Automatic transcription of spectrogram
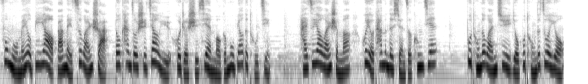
父母没有必要把每次玩耍都看作是教育或者实现某个目标的途径。孩子要玩什么，会有他们的选择空间。不同的玩具有不同的作用。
